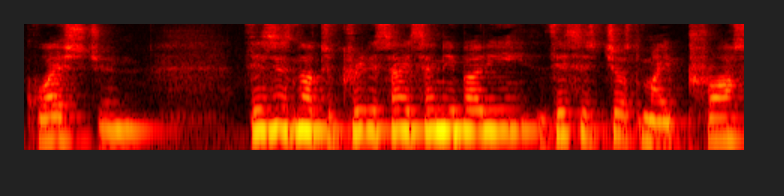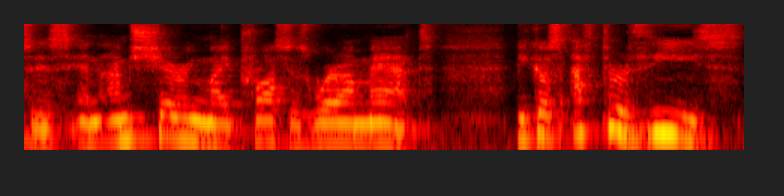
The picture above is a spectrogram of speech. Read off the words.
question. This is not to criticize anybody. This is just my process, and I'm sharing my process where I'm at because after these,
